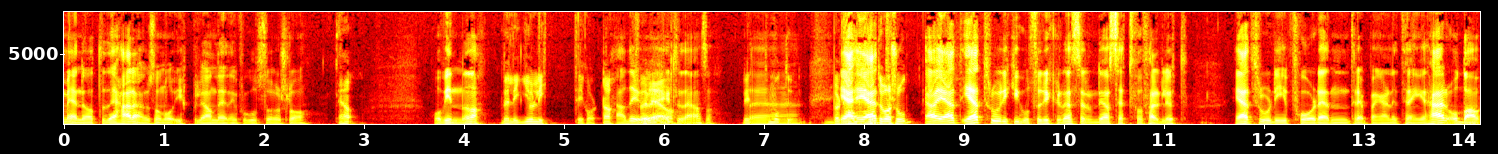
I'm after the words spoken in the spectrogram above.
mener jo at det her er jo sånn ypperlig anledning for Godset å slå Ja. og vinne, da. Det ligger jo litt i korta. Ja, det gjør jeg, egentlig det, altså. Litt Det- motiv Jeg- jeg- motivasjon. Ja, jeg, jeg tror ikke Godset rykker det, selv om de har sett forferdelig ut. Jeg tror de får den trepoengeren de trenger her, og da,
